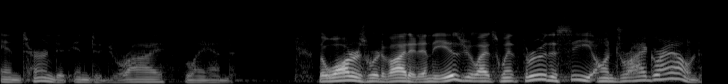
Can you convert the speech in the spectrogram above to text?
and turned it into dry land. The waters were divided, and the Israelites went through the sea on dry ground,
